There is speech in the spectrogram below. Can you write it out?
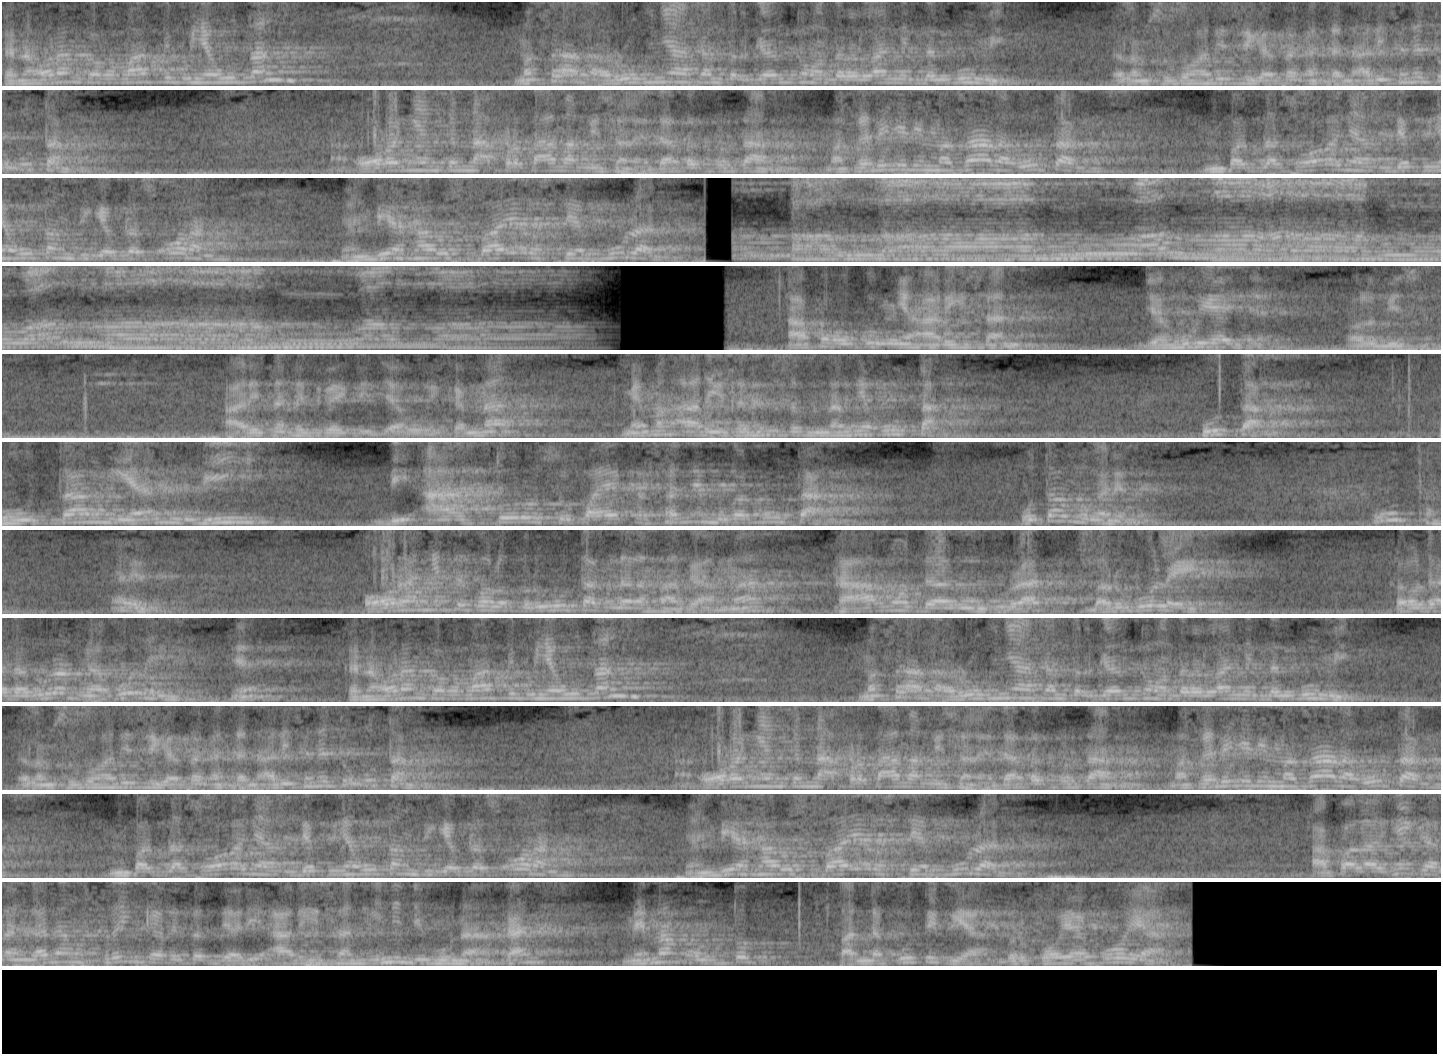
Karena orang kalau mati punya utang, masalah ruhnya akan tergantung antara langit dan bumi. Dalam sebuah hadis dikatakan dan arisan itu utang. Nah, orang yang kena pertama misalnya dapat pertama, maka dia jadi masalah utang. 14 orang yang dia punya utang 13 orang yang dia harus bayar setiap bulan. Allahu Allahu Allahu Allah. Apa hukumnya arisan? Jauhi aja kalau bisa. Arisan lebih baik dijauhi karena memang arisan itu sebenarnya utang. Hutang. Hutang yang di diatur supaya kesannya bukan utang. Utang bukan itu? Utang. Kan itu. Orang itu kalau berutang dalam agama, kalau darurat baru boleh. Kalau tidak darurat nggak boleh, ya. Karena orang kalau mati punya utang, masalah. Ruhnya akan tergantung antara langit dan bumi. Dalam sebuah hadis dikatakan dan arisan itu utang. Orang yang kena pertama misalnya dapat pertama, maka dia jadi masalah utang. 14 orang yang dia punya utang 13 orang yang dia harus bayar setiap bulan. Apalagi kadang-kadang sering kali terjadi arisan ini digunakan memang untuk tanda kutip ya berfoya-foya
